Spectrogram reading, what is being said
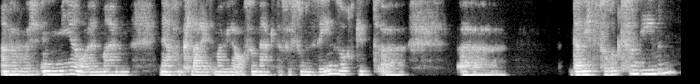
Also wo ich in mir oder in meinem Nervenkleid immer wieder auch so merke, dass es so eine Sehnsucht gibt, äh, äh, da nichts zurückzunehmen.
